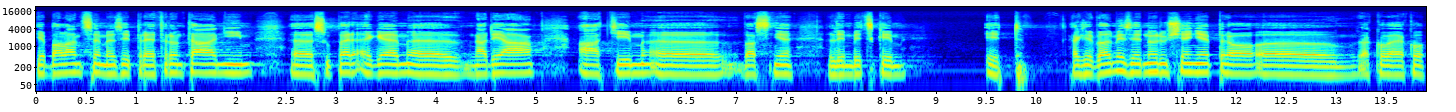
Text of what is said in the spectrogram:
je balance mezi prefrontálním eh, superegem eh, nadia a tím vlastně limbickým it. Takže velmi zjednodušeně pro uh, takové jako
